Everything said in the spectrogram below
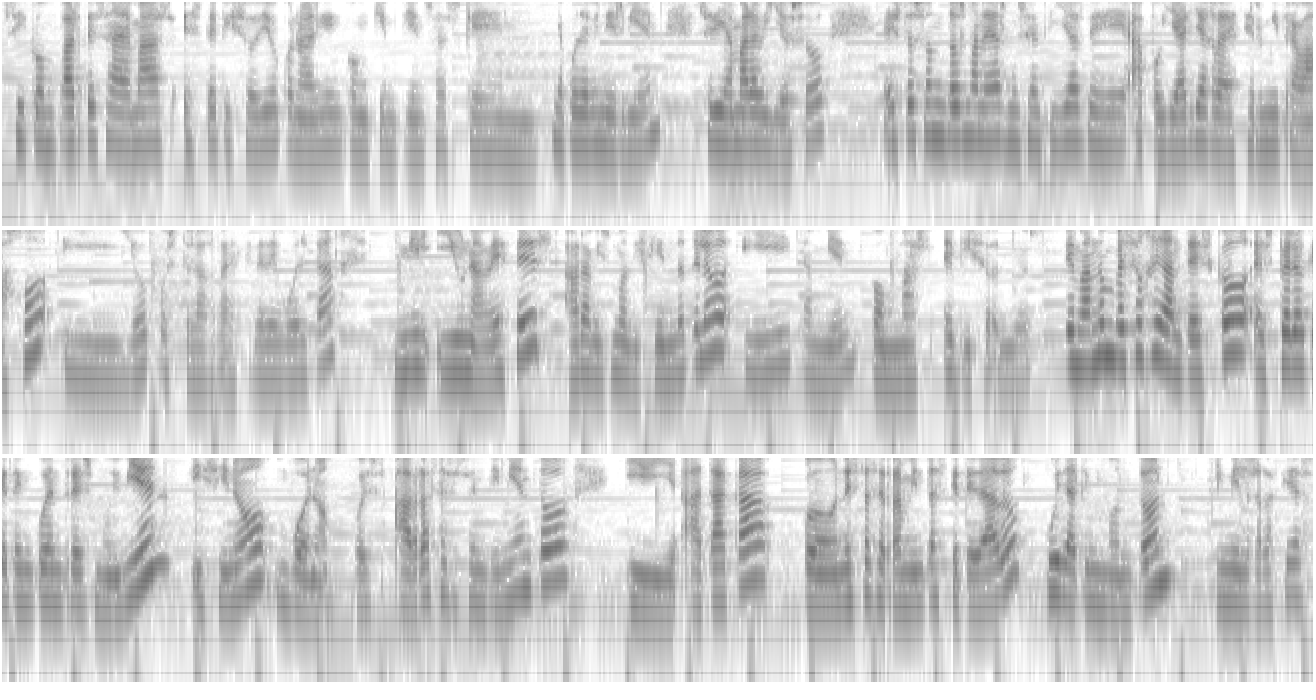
Si compartes además este episodio con alguien con quien piensas que me puede venir bien, sería maravilloso. Estas son dos maneras muy sencillas de apoyar y agradecer mi trabajo y yo pues te lo agradeceré de vuelta mil y una veces, ahora mismo diciéndotelo y también con más episodios. Te mando un beso gigantesco, espero que te encuentres muy bien y si no, bueno, pues abraza ese sentimiento y ataca con estas herramientas que te he dado. Cuídate un montón y mil gracias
